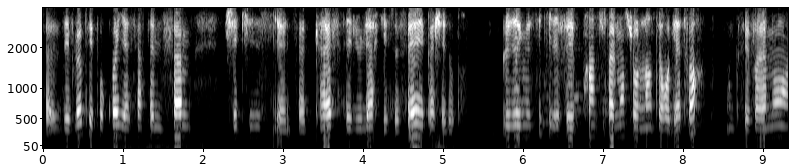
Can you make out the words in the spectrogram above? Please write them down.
ça se développe et pourquoi il y a certaines femmes chez qui il y a cette greffe cellulaire qui se fait et pas chez d'autres. Le diagnostic, il est fait principalement sur l'interrogatoire. Donc c'est vraiment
